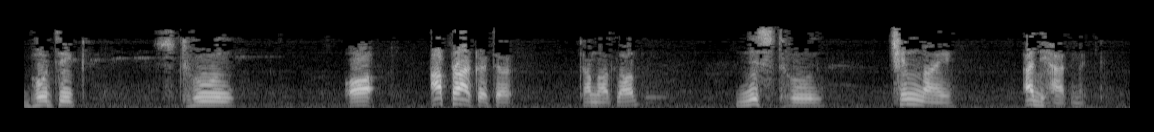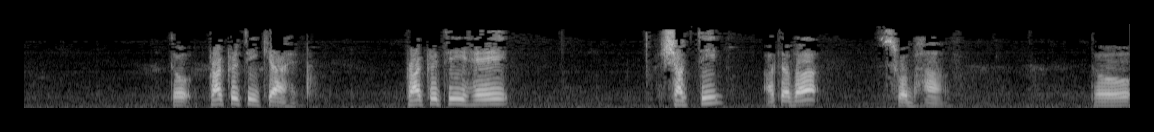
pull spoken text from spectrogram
भौतिक, स्थूल और अप्राकृत का मतलब निस्थूल छिन्मय आध्यात्मिक। तो प्रकृति क्या है? प्रकृति है शक्ति अथवा स्वभाव। तो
